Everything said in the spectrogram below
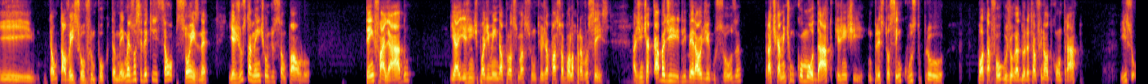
E então talvez sofra um pouco também, mas você vê que são opções, né? E é justamente onde o São Paulo tem falhado. E aí a gente pode emendar o próximo assunto e eu já passo a bola para vocês. A gente acaba de liberar o Diego Souza, praticamente um comodato que a gente emprestou sem custo pro Botafogo, o jogador até o final do contrato. Isso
